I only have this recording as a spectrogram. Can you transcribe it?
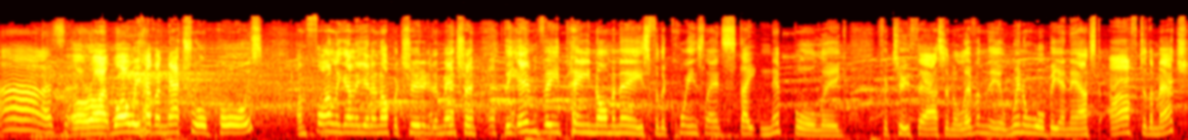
Ah, that's All right, while we have a natural pause, I'm finally going to get an opportunity to mention the MVP nominees for the Queensland State Netball League for 2011. The winner will be announced after the match.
